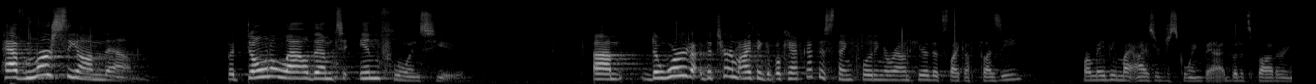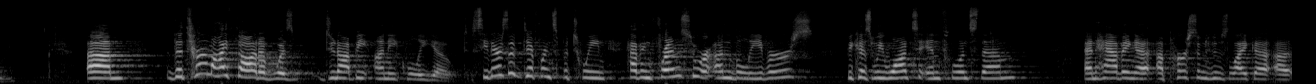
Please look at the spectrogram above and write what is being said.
Have mercy on them, but don't allow them to influence you. Um, the word, the term I think of, okay, I've got this thing floating around here that's like a fuzzy, or maybe my eyes are just going bad, but it's bothering me. Um, the term I thought of was do not be unequally yoked. See, there's a difference between having friends who are unbelievers because we want to influence them and having a, a person who's like a,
